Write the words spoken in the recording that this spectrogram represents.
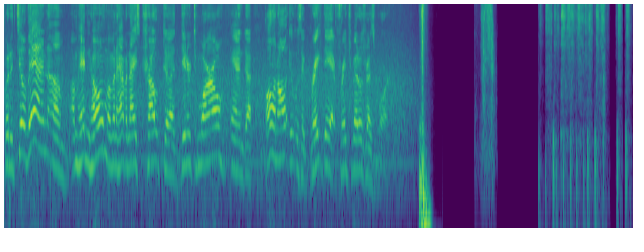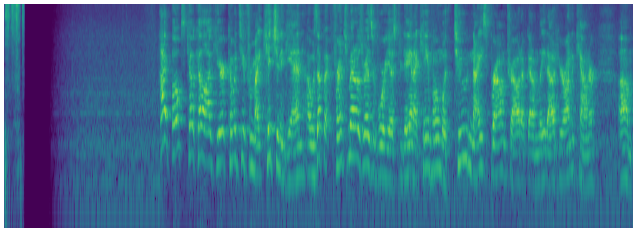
But until then, um, I'm heading home. I'm going to have a nice trout uh, dinner tomorrow, and uh, all in all, it was a great day at French Meadows Reservoir. Hi folks, Cal Kellogg here, coming to you from my kitchen again. I was up at French Meadows Reservoir yesterday and I came home with two nice brown trout. I've got them laid out here on the counter. Um,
